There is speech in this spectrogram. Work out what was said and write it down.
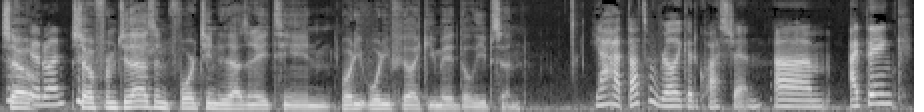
So, good one. so from 2014 to 2018, what do you what do you feel like you made the leaps in? Yeah, that's a really good question. Um, I think,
